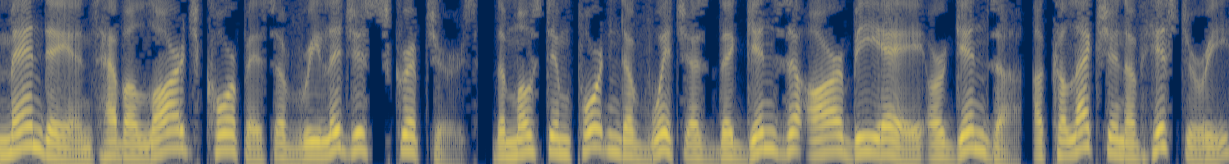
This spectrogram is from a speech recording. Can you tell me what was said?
Mandaeans have a large corpus of religious scriptures, the most important of which is the Ginza Rba or Ginza, a collection of history,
